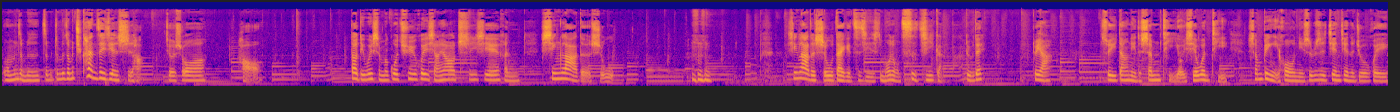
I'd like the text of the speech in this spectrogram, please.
我们怎么怎么怎么怎么去看这件事哈？就是说，好，到底为什么过去会想要吃一些很辛辣的食物？辛辣的食物带给自己是某种刺激感吧，对不对？对呀。所以，当你的身体有一些问题、生病以后，你是不是渐渐的就会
